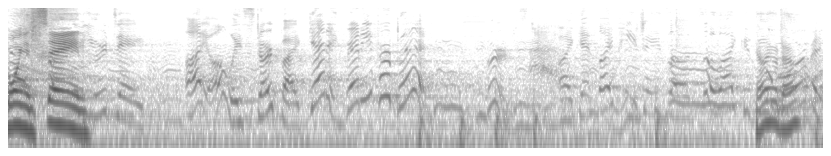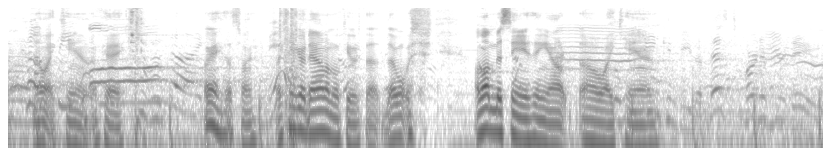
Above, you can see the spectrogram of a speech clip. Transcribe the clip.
Give me Going insane. your day. I always start by getting ready for bed. First, I get my PJs on so I can Can I go down? No, I can't. Okay. Okay, that's fine. I can go down, I'm okay with that. that won't, I'm not missing anything out. Oh, I can. can be the best part of your day.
